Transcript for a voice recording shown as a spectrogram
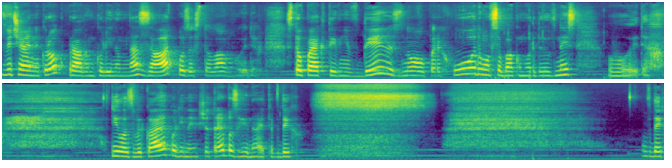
Звичайний крок, правим коліном назад, поза стола видих. Стопи активні вдих, знову переходимо в собаку мордою вниз, видих. Тіло звикає, коліна, якщо треба, згинайте вдих. Вдих.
